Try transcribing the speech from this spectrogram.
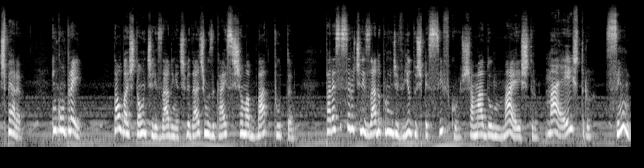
Espera, encontrei! Tal bastão utilizado em atividades musicais se chama batuta. Parece ser utilizado por um indivíduo específico chamado maestro. Maestro? Sim,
